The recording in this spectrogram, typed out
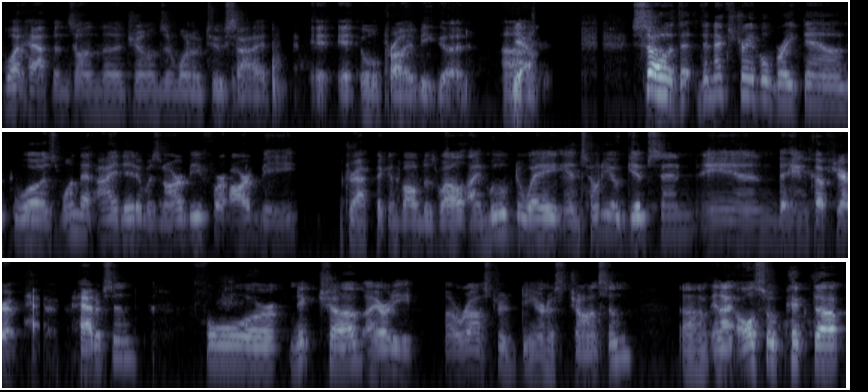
what happens on the Jones and 102 side, it, it will probably be good. Um, Yeah. So the the next trade we'll break down was one that I did. It was an RB for RB draft pick involved as well. I moved away Antonio Gibson and the handcuff Jaret Pat- Patterson for Nick Chubb. I already uh, rostered D'Ernest Johnson. Um, and I also picked up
